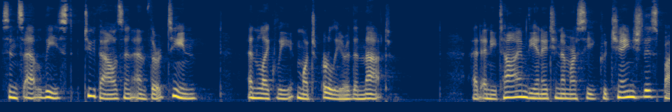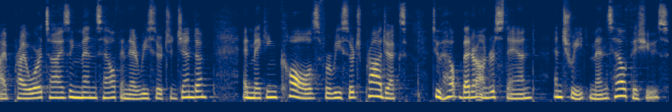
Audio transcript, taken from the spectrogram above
since at least 2013, and likely much earlier than that. At any time, the NHMRC could change this by prioritizing men's health in their research agenda and making calls for research projects to help better understand and treat men's health issues.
